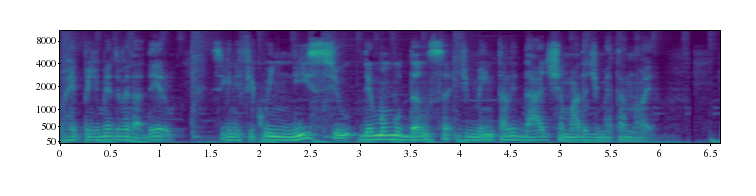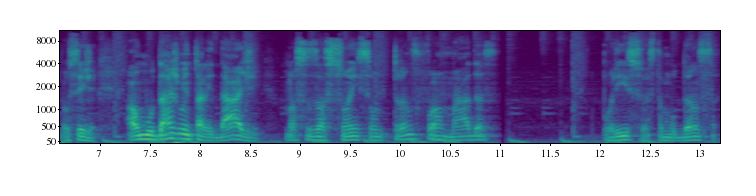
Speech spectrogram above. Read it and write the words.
O arrependimento verdadeiro significa o início de uma mudança de mentalidade chamada de metanoia. Ou seja, ao mudar de mentalidade, nossas ações são transformadas. Por isso, esta mudança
